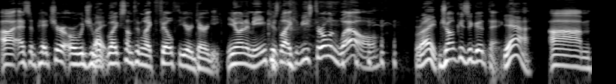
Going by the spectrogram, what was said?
uh, as a pitcher, or would you Right. like something like filthy or dirty? You know what I mean? Because like if he's throwing well, Right. junk is a good thing. Yeah. Um,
